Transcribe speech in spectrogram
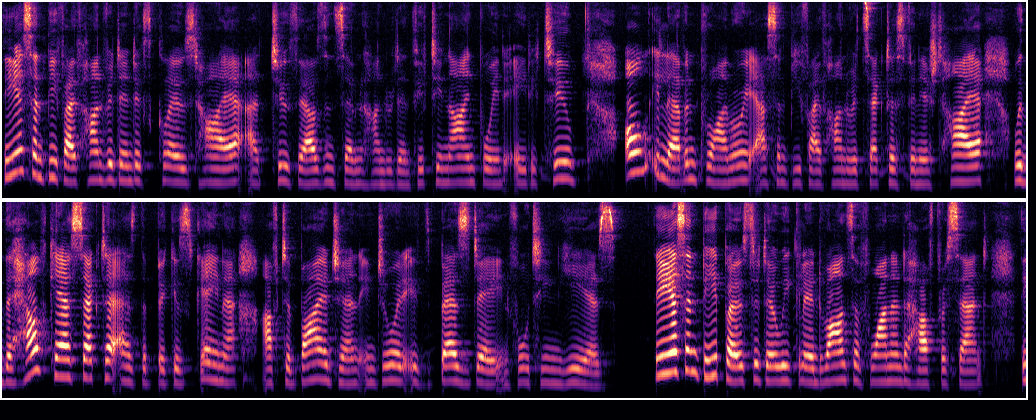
The S&P 500 index closed higher at 2759.82. All 11 primary S&P 500 sectors finished higher, with the healthcare sector as the biggest gainer after Biogen enjoyed its best day in 14 years. The S&P posted a weekly advance of 1.5%. The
